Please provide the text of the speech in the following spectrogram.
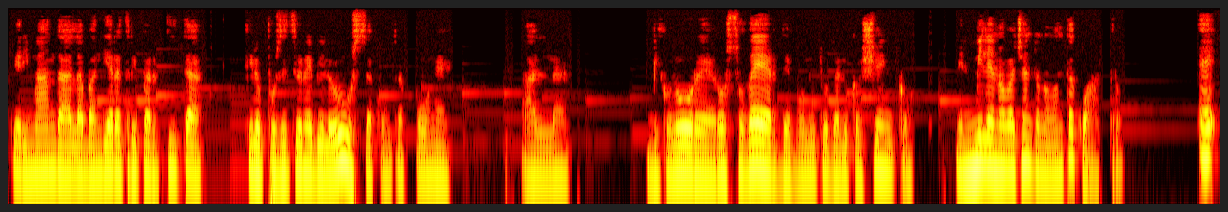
che rimanda alla bandiera tripartita che l'opposizione bielorussa contrappone al bicolore rosso-verde voluto da Lukashenko nel 1994, è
